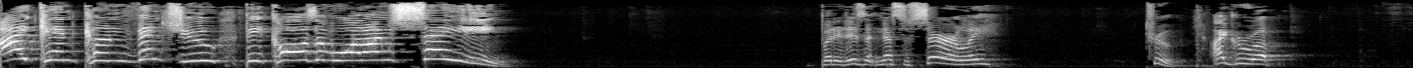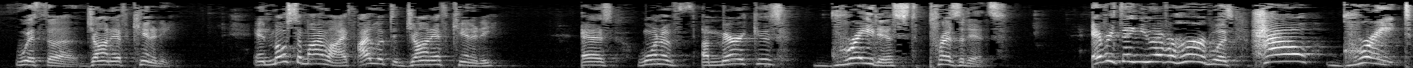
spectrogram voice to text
I can convince you because of what I'm saying but it isn't necessarily true. I grew up with uh, John F. Kennedy. And most of my life, I looked at John F. Kennedy as one of America's greatest presidents. Everything you ever heard was how great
